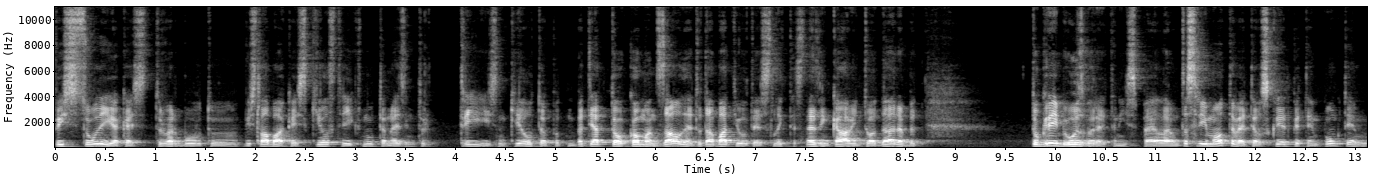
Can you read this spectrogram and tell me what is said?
Viss sūdīgākais, tur var būt uh, vislabākais kilstrīgs. Nu, tur nezinu, tur 30 km. Bet, ja to komandu zaudē, tad tāpat jūties slikti. Es nezinu, kā viņi to dara. Bet tu gribi uzvarēt tajā spēlē. Un tas arī motivē tevi skriet pie tiem punktiem.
